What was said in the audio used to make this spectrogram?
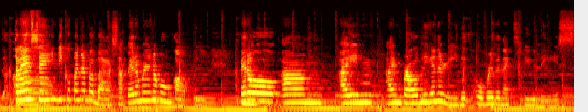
13, Ah. hindi ko pa nababasa, pero meron akong copy. Pero, um, I'm, I'm probably gonna read it over the next few days.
